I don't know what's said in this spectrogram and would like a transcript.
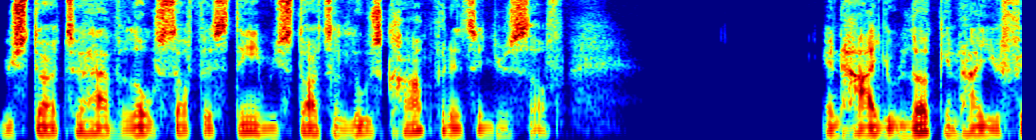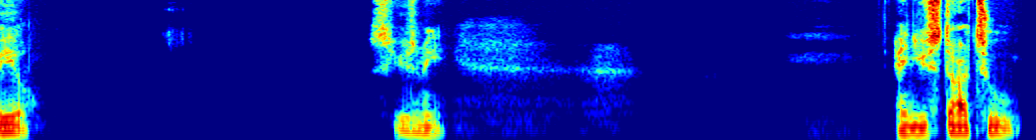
You start to have low self esteem. You start to lose confidence in yourself and how you look and how you feel. Excuse me. And you start to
